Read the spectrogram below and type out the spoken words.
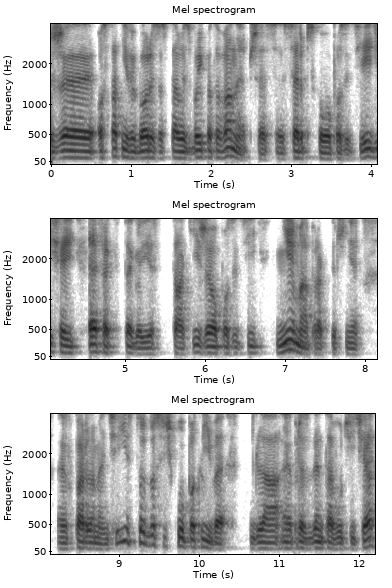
że ostatnie wybory zostały zbojkotowane przez serbską opozycję i dzisiaj efekt tego jest taki, że opozycji nie ma praktycznie w parlamencie. Jest to dosyć kłopotliwe dla prezydenta Vucicia,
